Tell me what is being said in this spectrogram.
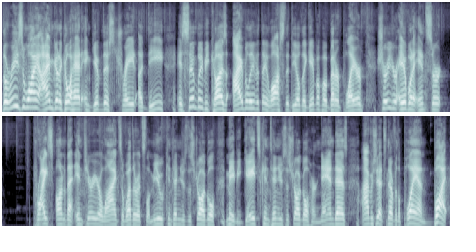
The reason why I'm going to go ahead and give this trade a D is simply because I believe that they lost the deal. They gave up a better player. Sure, you're able to insert Price onto that interior line. So whether it's Lemieux continues to struggle, maybe Gates continues to struggle, Hernandez, obviously that's never the plan, but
